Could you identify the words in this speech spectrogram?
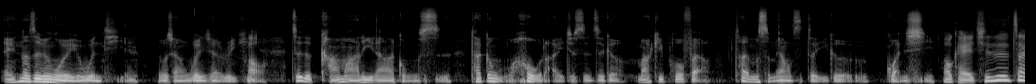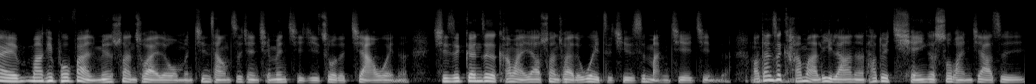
哎，那这边我有一个问题，我想问一下 Ricky，好，这个卡马利拉公司，它跟我们后来就是这个 Market Profile。它有没有什么样子的一个关系？OK，其实，在 Market Profile 里面算出来的，我们经常之前前面几集做的价位呢，其实跟这个卡玛利亚算出来的位置其实是蛮接近的。哦，但是卡玛利拉呢，它对前一个收盘价是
